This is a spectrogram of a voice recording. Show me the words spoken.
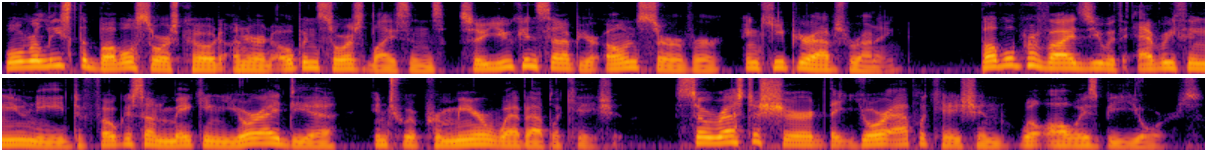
we'll release the Bubble source code under an open source license so you can set up your own server and keep your apps running. Bubble provides you with everything you need to focus on making your idea into a premier web application. So rest assured that your application will always be yours.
